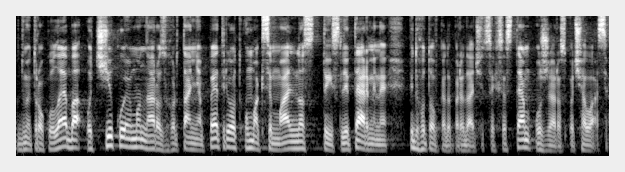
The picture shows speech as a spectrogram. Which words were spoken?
Дмитро Кулеба, очікуємо на розгортання Петріот у максимально стислі терміни. Підготовка до передачі цих систем уже розпочалася.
